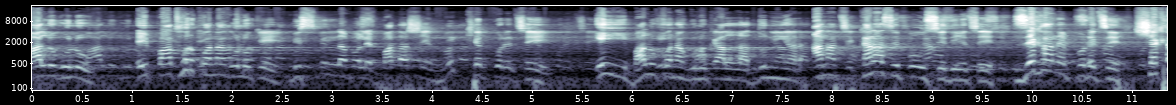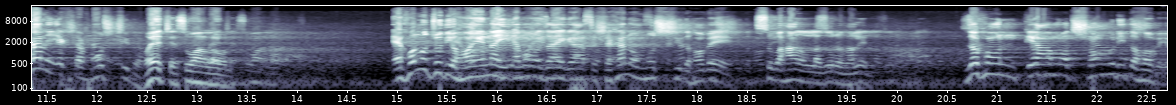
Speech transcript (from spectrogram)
বালু গুলু এই পাথর কণাগুলোকে বিসমিল্লাহ বলে বাতাসে নিক্ষেপ করেছে। এই বালু কণাগুলোকে আল্লাহ দুনিয়ার আনাচে কানাচে পৌঁছে দিয়েছে, যেখানে পড়েছে সেখানে একটা মসজিদ হয়েছে, সুবহানাল্লাহ এখনও যদি হয় নাই, এমন জায়গা আছে, সেখানেও মসজিদ হবে, সুবহানাল্লাহ জোরে বলেন। যখন কেয়ামত সংগঠিত হবে,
